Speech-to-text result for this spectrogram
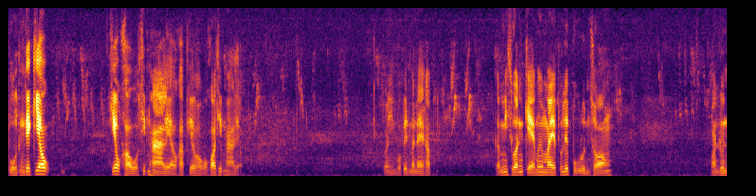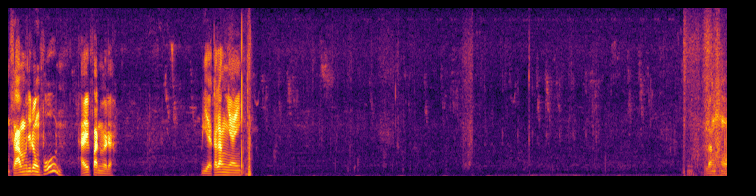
ปลูกถึงได้เกี่ยว เกี่ยวเขาทิมหาแล้วครับเกี่ยวเขาก็ข้อทิมหาแล้วตัวนี้บ่เป็นบันไดครับก็มีสวนแก่มือใหม่เพิ่นเลยปลูกรุ่นสองวันรุ่นสามมันจะลงพูนไถฟันไว้แล้วเบียกำลังใหญ่กำลังหอ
